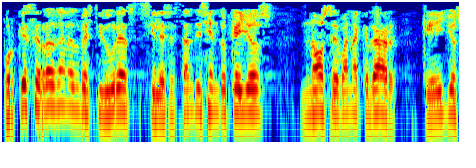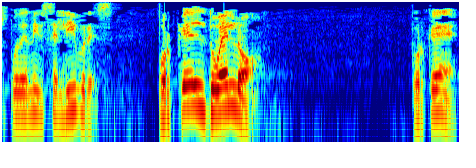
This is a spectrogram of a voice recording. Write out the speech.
¿Por qué se rasgan las vestiduras si les están diciendo que ellos no se van a quedar, que ellos pueden irse libres? ¿Por qué el duelo? ¿Por qué?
